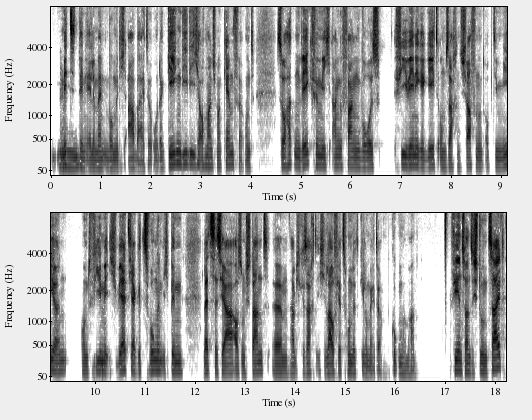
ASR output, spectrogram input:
mit mhm. den Elementen, womit ich arbeite, oder gegen die, die ich auch manchmal kämpfe. Und so hat ein Weg für mich angefangen, wo es viel weniger geht um Sachen schaffen und optimieren und viel mehr. Ich werde ja gezwungen. Ich bin letztes Jahr aus dem Stand, ähm, habe ich gesagt, ich laufe jetzt 100 Kilometer. Gucken wir mal. 24 Stunden Zeit.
